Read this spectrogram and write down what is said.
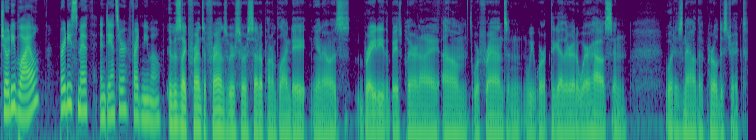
Jody Bleyle, Brady Smith, and dancer Fred Nemo. It was like friends of friends. We were sort of set up on a blind date. You know, as Brady, the bass player, and I um, were friends, and we worked together at a warehouse in what is now the Pearl District.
